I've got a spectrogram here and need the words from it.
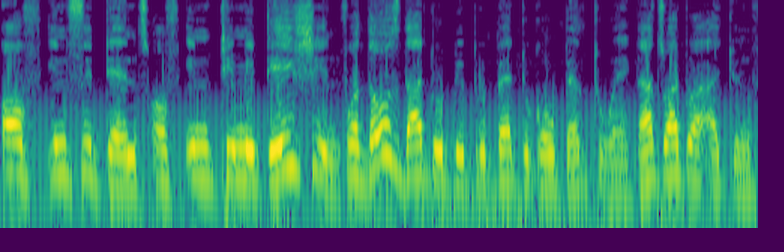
of incidents of intimidation for those that would be prepared to go back to work. That's what we're arguing for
